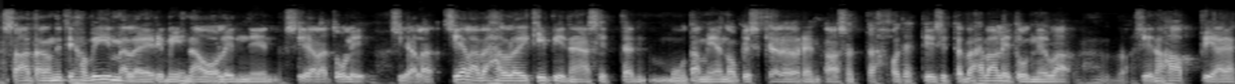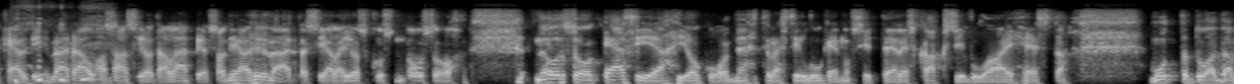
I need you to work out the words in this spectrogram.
saatan nyt ihan viime leiri, mihin olin, niin siellä tuli, siellä, siellä vähän löi kipinää sitten muutamien opiskelijoiden kanssa, että otettiin sitten vähän välitunnilla siinä happia ja käytiin vähän rauhassa asioita läpi. Se on ihan hyvä, että siellä joskus nousoo, nousoo käsi ja joku on nähtävästi lukenut sitten edes kaksi sivua aiheesta. Mutta tuota,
